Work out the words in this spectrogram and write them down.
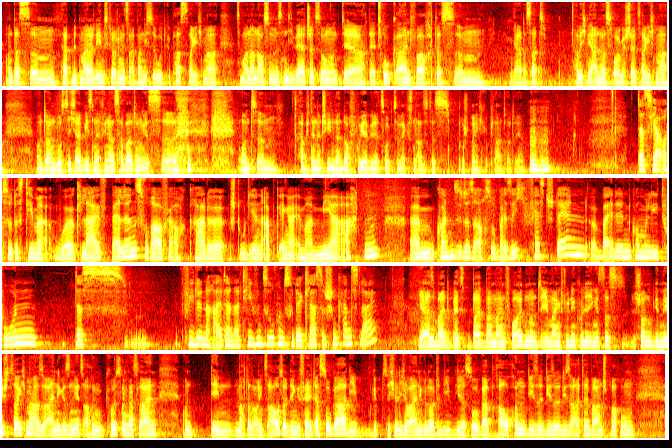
Und das ähm, hat mit meiner Lebensgestaltung jetzt einfach nicht so gut gepasst, sage ich mal. Zum anderen auch so ein bisschen die Wertschätzung und der, der Druck einfach, das, ähm, ja, das hat habe ich mir anders vorgestellt, sage ich mal. Und dann wusste ich ja, wie es in der Finanzverwaltung ist. Äh, und ähm, habe ich dann entschieden, dann doch früher wieder zurückzuwechseln, als ich das ursprünglich geplant hatte. Ja. Mhm. Das ist ja auch so das Thema Work-Life-Balance, worauf ja auch gerade Studienabgänger immer mehr achten. Ähm, konnten Sie das auch so bei sich feststellen, äh, bei den Kommilitonen, dass viele nach Alternativen suchen zu der klassischen Kanzlei? Ja, also bei, jetzt bei, bei meinen Freunden und ehemaligen Studienkollegen ist das schon gemischt, sag ich mal. Also einige sind jetzt auch in größeren Kanzleien und denen macht das auch nichts aus oder denen gefällt das sogar. Die gibt sicherlich auch einige Leute, die, die das sogar brauchen, diese, diese, diese Art der Beanspruchung.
